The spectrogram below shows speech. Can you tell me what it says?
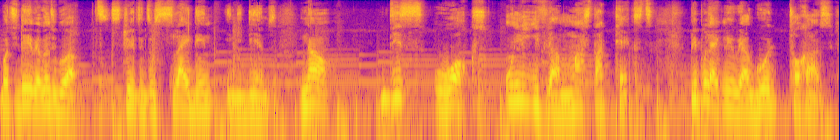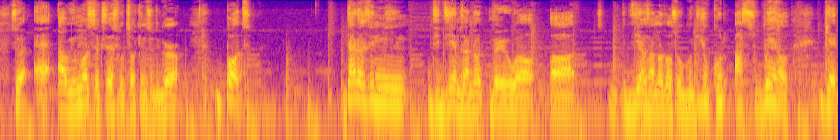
But today we're going to go straight into sliding in the DMs. Now, this works only if you are master text. People like me, we are good talkers. So uh, I'll be more successful talking to the girl. But that doesn't mean the DMs are not very well. Uh, DMs are not also good. You could as well get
